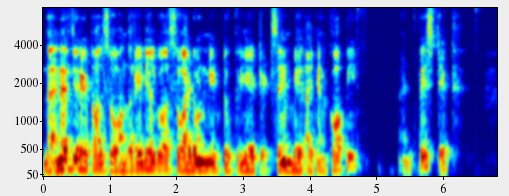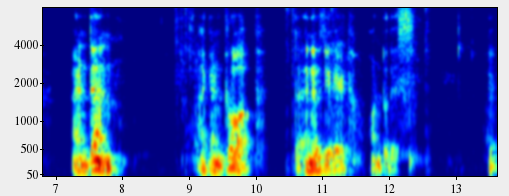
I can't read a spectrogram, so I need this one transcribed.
the energy rate also on the radial gauge, so I don't need to create it same way. I can copy and paste it, and then I can drop the energy rate onto this. Okay.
